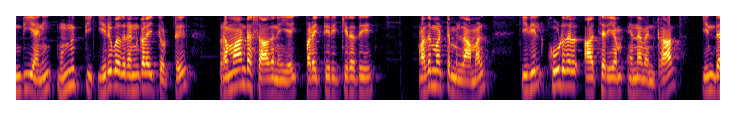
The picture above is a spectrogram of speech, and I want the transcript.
இந்திய அணி முன்னூற்றி இருபது ரன்களை தொட்டு பிரம்மாண்ட சாதனையை படைத்திருக்கிறது. அது மட்டுமில்லாமல் இதில் கூடுதல் ஆச்சரியம் என்னவென்றால் இந்த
